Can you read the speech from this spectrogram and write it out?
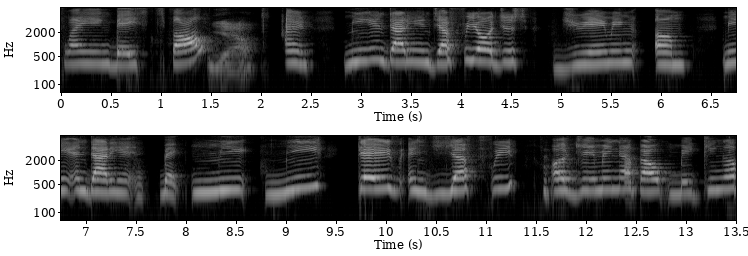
playing baseball. Yeah. And me and Daddy and Jeffrey are just dreaming. Um, me and Daddy, and wait, me, me, Dave, and Jeffrey are dreaming about making a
